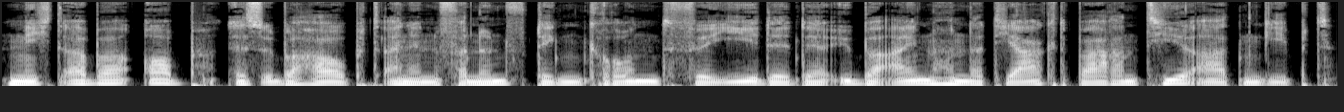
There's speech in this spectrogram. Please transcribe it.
nicht aber ob es überhaupt einen vernünftigen Grund für jede der über 100 jagdbaren Tierarten gibt.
